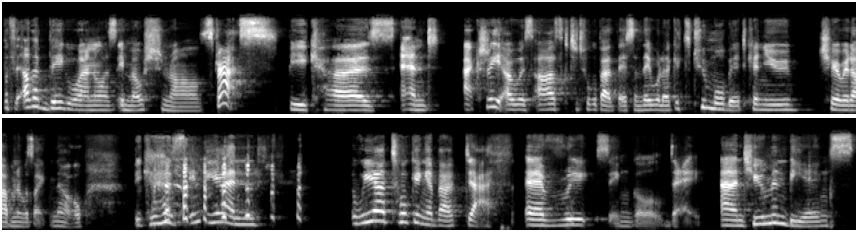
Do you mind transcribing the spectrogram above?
But the other big one was emotional stress because, and actually, I was asked to talk about this, and they were like, it's too morbid. Can you cheer it up? And I was like, no. Because in the end, we are talking about death every single day. And human beings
